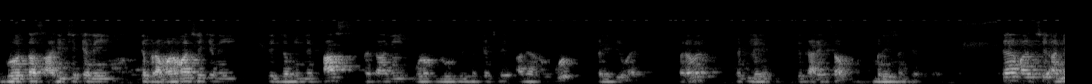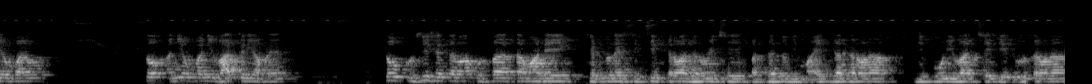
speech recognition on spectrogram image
ગુણવત્તા સારી છે કે નહીં, તે પ્રમાણમાં છે કે નહીં, તે જમીનને ખાસ પ્રકારની ઓળખ દૂર થઈ શકે છે અને અનુકૂળ કરી દેવાય છે. બરાબર? એટલે તે કાર્યક્ષમ બની શકે છે. ત્યારબાદ છે અન્ય ઉપાયો. તો અન્ય ઉપાયની વાત કરીએ આપણે, તો કૃષિ ક્ષેત્રમાં ઉત્પાદકતા માટે ખેડૂતોને શિક્ષિત કરવા જરૂરી છે, પદ્ધતિઓથી માહિતગાર કરવાના, જે કુરિવાજ છે તે દૂર કરવાના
